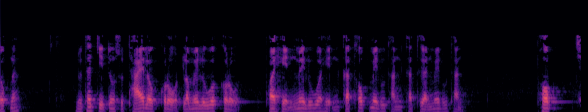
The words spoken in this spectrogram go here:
รกนะ หรือถ้าจิตตรงสุดท้ายเราโกรธ เราไม่รู้ว่าโกรธ พอเห็นไม่รู้ว่าเห็นกระทบไม่รู้ทันกระเทือนไม่รู้ทัน พบช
